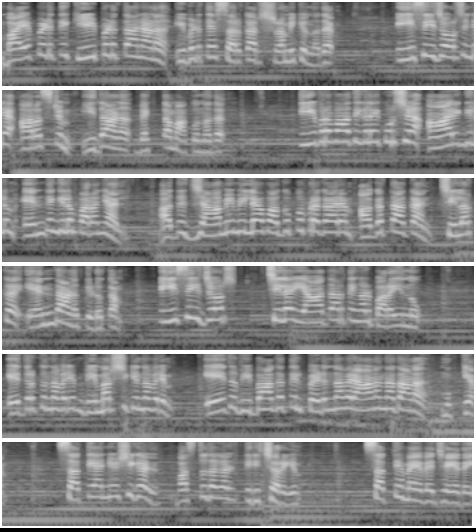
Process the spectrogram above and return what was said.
ഭയപ്പെടുത്തി കീഴ്പ്പെടുത്താനാണ് ഇവിടുത്തെ സർക്കാർ ശ്രമിക്കുന്നത്. പി സി ജോർജിന്റെ അറസ്റ്റും ഇതാണ് വ്യക്തമാക്കുന്നത്. തീവ്രവാദികളെക്കുറിച്ച് ആരെങ്കിലും എന്തെങ്കിലും പറഞ്ഞാൽ അത് ജാമ്യമില്ലാ വകുപ്പ് പ്രകാരം അകത്താക്കാൻ ചിലർക്ക് എന്താണ് തിടുക്കം? പി സി ജോർജ് ചില യാഥാർത്ഥ്യങ്ങൾ പറയുന്നു. എതിർക്കുന്നവരും വിമർശിക്കുന്നവരും ഏത് വിഭാഗത്തിൽ പെടുന്നവരാണെന്നതാണ് മുഖ്യം. സത്യാന്വേഷികൾ വസ്തുതകൾ തിരിച്ചറിയും. സത്യമേവ ജയതേ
